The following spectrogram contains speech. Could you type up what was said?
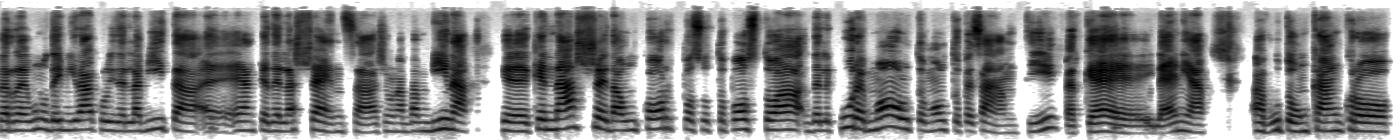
per uno dei miracoli della vita e anche della scienza. C'è una bambina che, che, nasce da un corpo sottoposto a delle cure molto molto pesanti perché Ilenia ha avuto un cancro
